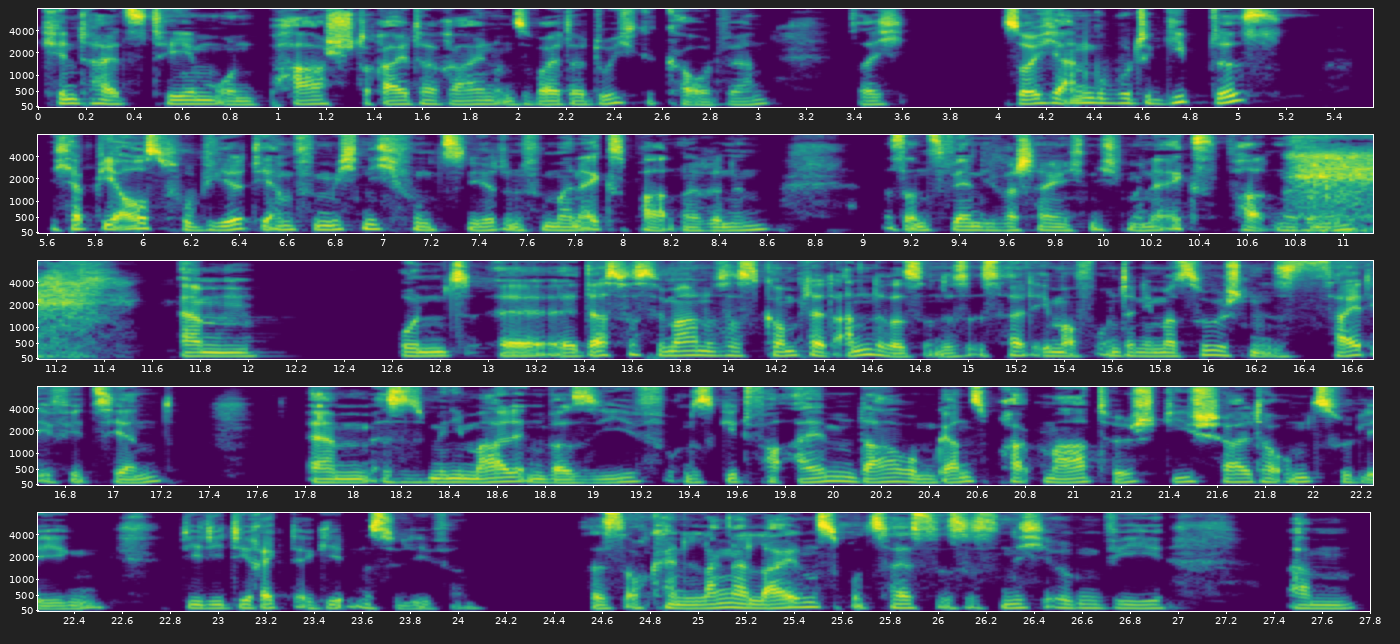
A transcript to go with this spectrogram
Kindheitsthemen und Paarstreitereien und so weiter durchgekaut werden. Sag ich, solche Angebote gibt es. Ich habe die ausprobiert, die haben für mich nicht funktioniert und für meine Ex-Partnerinnen. Sonst wären die wahrscheinlich nicht meine Ex-Partnerinnen. ähm, und äh, das, was wir machen, ist was komplett anderes. Und es ist halt eben auf Unternehmer zugeschnitten. Es ist zeiteffizient. Ähm, es ist minimalinvasiv und es geht vor allem darum, ganz pragmatisch die Schalter umzulegen, die die Direktergebnisse liefern. Das ist auch kein langer Leidensprozess. Es ist nicht irgendwie, ähm,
